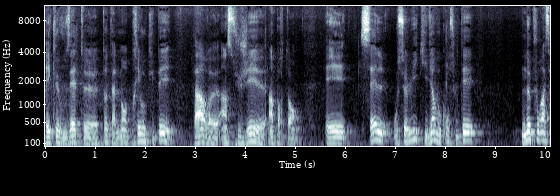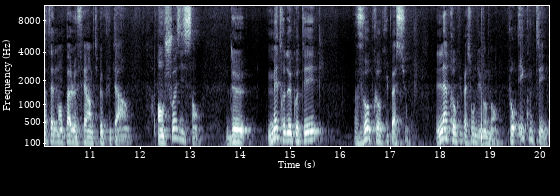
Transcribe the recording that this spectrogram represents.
et que vous êtes euh, totalement préoccupé par euh, un sujet important, et celle ou celui qui vient vous consulter ne pourra certainement pas le faire un petit peu plus tard. En choisissant de mettre de côté vos préoccupations, la préoccupation du moment, pour écouter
